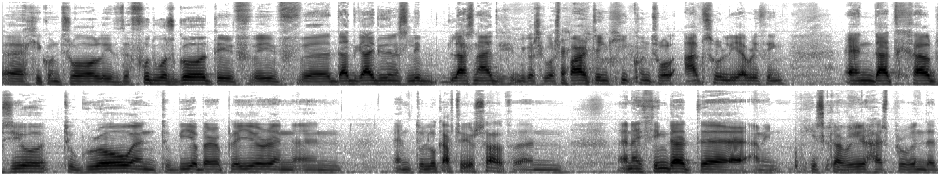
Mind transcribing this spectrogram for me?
uh, he controlled if the food was good, if, if uh, that guy didn't sleep last night because he was partying. he controlled absolutely everything. And that helps you to grow and to be a better player and, and, and to look after yourself. And, and I think that, uh, I mean, his career has proven that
